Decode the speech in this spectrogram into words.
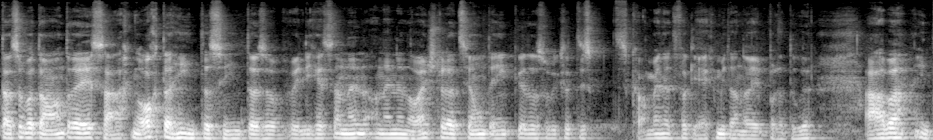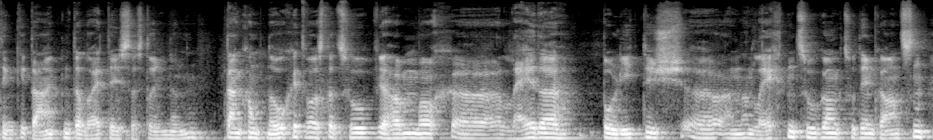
Dass aber da andere Sachen auch dahinter sind. Also wenn ich jetzt an, ein, an eine Neuinstallation denke, oder wie gesagt, das, das kann man nicht vergleichen mit einer Reparatur. Aber in den Gedanken der Leute ist das drinnen. Dann kommt noch etwas dazu. Wir haben auch äh, leider politisch äh, einen, einen, leichten Zugang zu dem Ganzen.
